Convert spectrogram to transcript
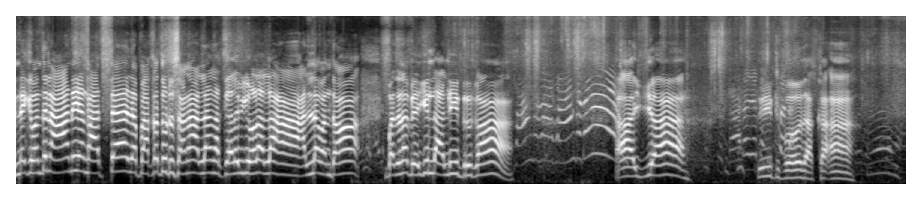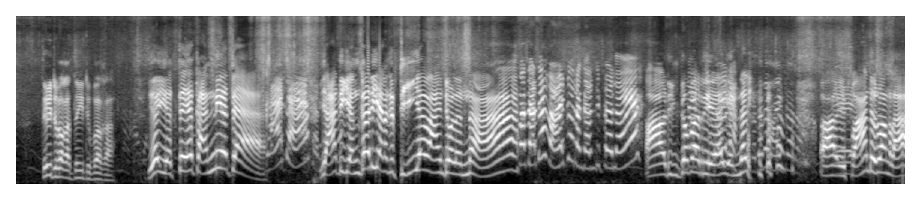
இன்னைக்கு வந்து நான் எங்கள் அத்தை இந்த பக்கத்து வீட்டு சனம் எல்லாம் நான் கிளவியோட எல்லாம் அள்ள வந்தோம். பார்த்தீங்கன்னா வெயிலில் அள்ளிக்கிட்டு இருக்கோம். ஐயா தூக்கிட்டு போகுது அக்கா ஆ. தூக்கிட்டு போக்கா தூக்கிட்டு போக்கா ஏய் எத்தையே கண்ணி எத்த. யாடி எங்காடி எனக்கு டீயா வாங்கிட்டு வரலன்னா ஆடி இங்க பாரு என்ன? வாங்கிட்டு வருவாங்களா?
